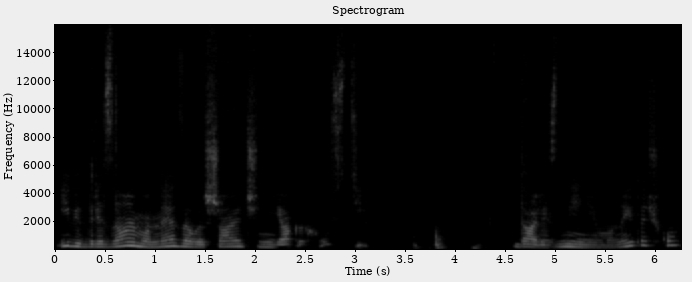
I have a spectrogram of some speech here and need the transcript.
І відрізаємо, не залишаючи ніяких хвостів. Далі змінюємо ниточку.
